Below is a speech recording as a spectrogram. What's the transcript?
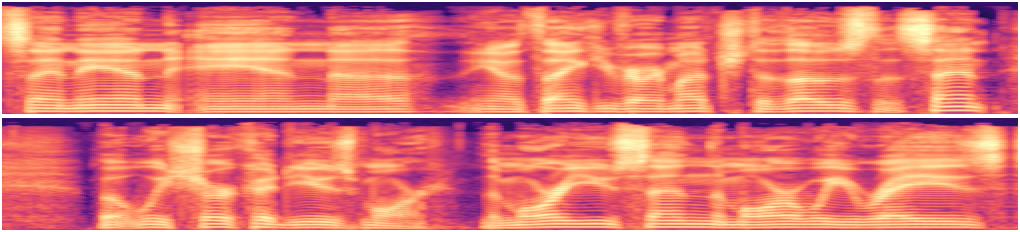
sent in, and uh, you know, thank you very much to those that sent. But we sure could use more. The more you send, the more we raise,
